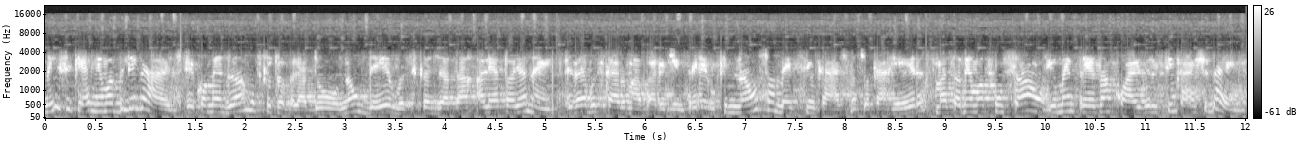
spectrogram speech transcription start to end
nem sequer nenhuma habilidade. Recomendamos que o trabalhador não deva se candidatar aleatoriamente. Ele vai buscar uma vaga de emprego que não somente se encaixe na sua carreira, mas também uma função e uma empresa na qual ele se encaixe bem.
